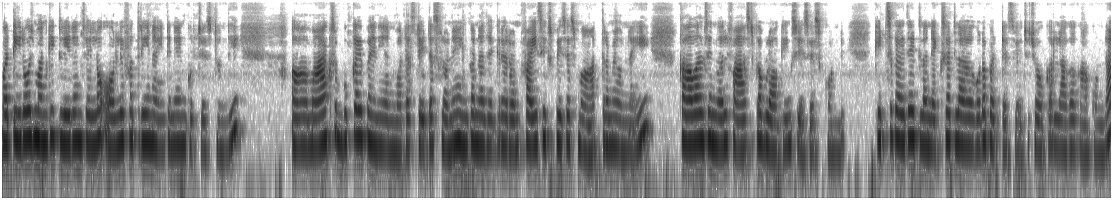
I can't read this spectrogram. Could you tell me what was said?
బట్ ఈరోజు మనకి క్లియరెన్స్ సేల్లో ఓన్లీ ఫర్ త్రీ నైంటీ నైన్కి వచ్చేస్తుంది. మ్యాక్స్ బుక్ అయిపోయినాయి అనమాట స్టేటస్లోనే. ఇంకా నా దగ్గర అరౌండ్ ఫైవ్ సిక్స్ పీసెస్ మాత్రమే ఉన్నాయి. కావాల్సిన వాళ్ళు ఫాస్ట్గా బ్లాగింగ్స్ చేసేసుకోండి. కిడ్స్కి అయితే ఇట్లా నెక్ సెట్ లాగా కూడా పెట్టేసేయచ్చు. చోకర్ లాగా కాకుండా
